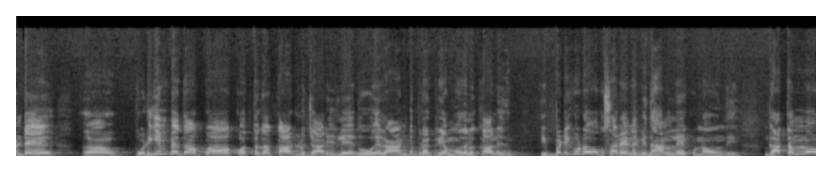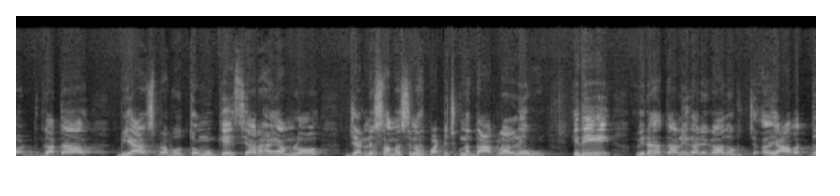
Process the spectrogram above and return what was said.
అంటే పొడిగింపే తప్ప కొత్తగా కార్డులు జారీ లేదు ఎలాంటి ప్రక్రియ మొదలు కాలేదు. ఇప్పటికి కూడా ఒక సరైన విధానం లేకుండా ఉంది. గతంలో గత బీఆర్ఎస్ ప్రభుత్వము కేసీఆర్ హయాంలో జర్నలిస్ట్ సమస్యలను పట్టించుకున్న దాఖలాలు లేవు. ఇది విరహతాళి గారే కాదు యావత్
